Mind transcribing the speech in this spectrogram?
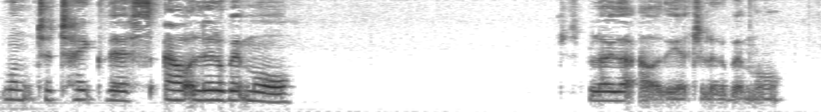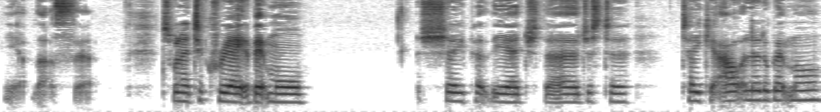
want to take this out a little bit more. Just blow that out of the edge a little bit more. Yeah, that's it. Just wanted to create a bit more shape at the edge there just to take it out a little bit more.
